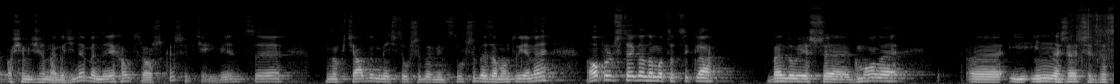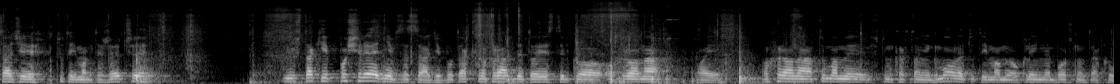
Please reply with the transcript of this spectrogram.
y, 80 na godzinę, będę jechał troszkę szybciej, więc y, no chciałbym mieć tą szybę, więc tą szybę zamontujemy. A oprócz tego do motocykla będą jeszcze gmole i inne rzeczy. W zasadzie tutaj mam te rzeczy już takie pośrednie w zasadzie, bo tak naprawdę to jest tylko ochrona. Ojej, ochrona. Tu mamy w tym kartonie gmole, tutaj mamy okleinę boczną taką,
